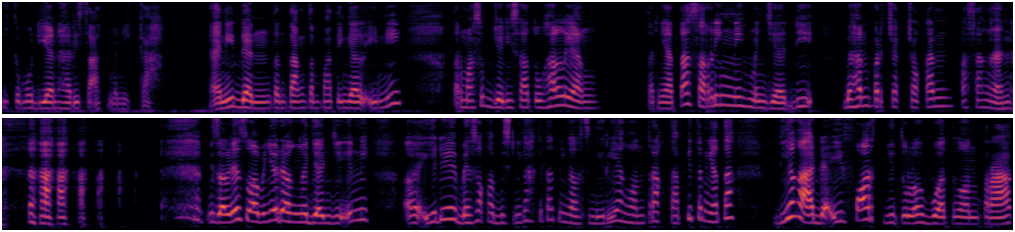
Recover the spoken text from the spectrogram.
di kemudian hari saat menikah. Nah ini dan tentang tempat tinggal ini termasuk jadi satu hal yang ternyata sering nih menjadi bahan percekcokan pasangan. Misalnya suaminya udah ngejanjiin nih, e, iya deh besok habis nikah kita tinggal sendiri yang ngontrak, tapi ternyata dia nggak ada effort gitu loh buat ngontrak.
